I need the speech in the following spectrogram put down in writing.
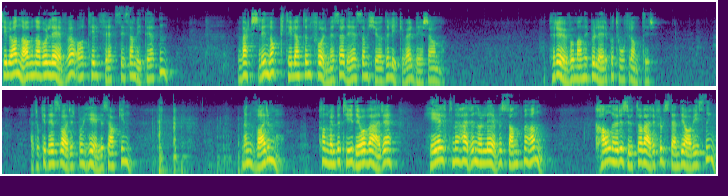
til å ha navn av å leve og tilfreds i samvittigheten, verdslig nok til at den får med seg det som kjødet likevel ber seg om. Prøve å manipulere på to fronter. Jeg tror ikke det svarer på hele saken. Men varm kan vel bety det å være helt med Herren og leve sant med Han. Kald høres ut til å være fullstendig avvisning.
